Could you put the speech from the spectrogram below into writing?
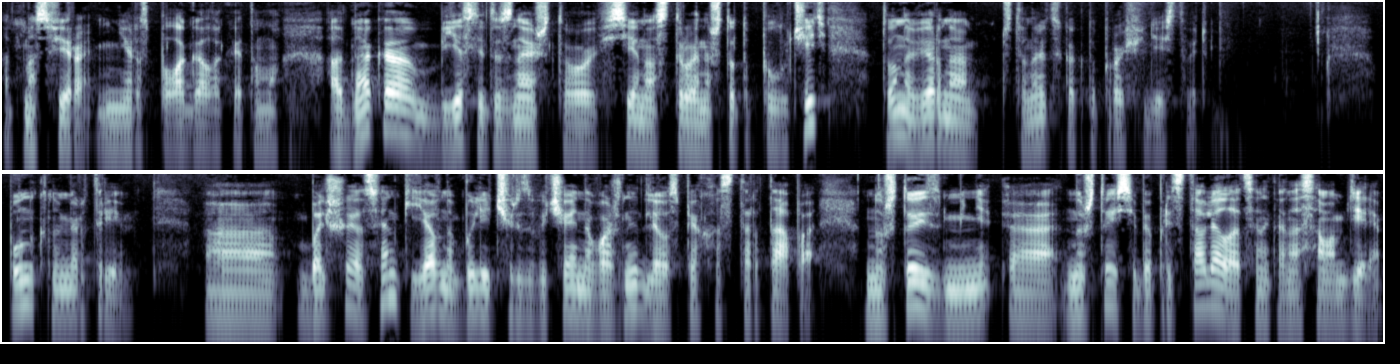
атмосфера не располагала к этому. Однако, если ты знаешь, что все настроены что-то получить, то, наверное, становится как-то проще действовать. Пункт номер три. А, большие оценки явно были чрезвычайно важны для успеха стартапа. Но что из, меня, а, но что из себя представляла оценка на самом деле?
